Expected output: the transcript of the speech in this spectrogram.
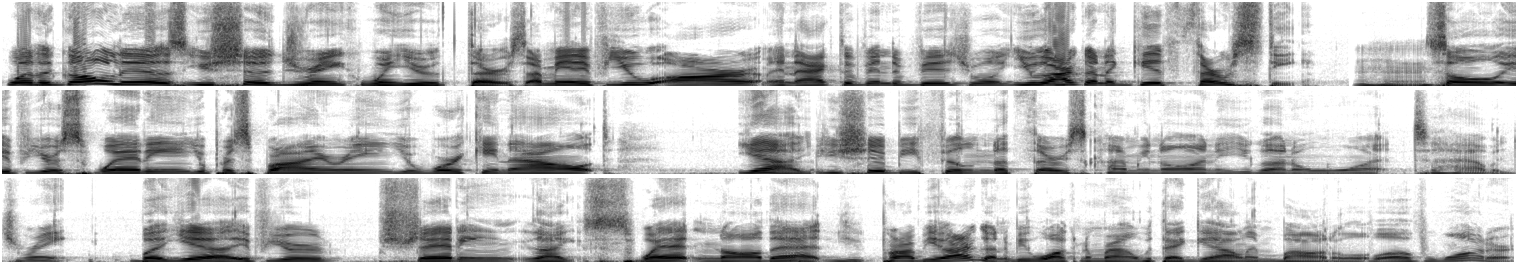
Well, the goal is you should drink when you're thirsty. I mean, if you are an active individual, you are going to get thirsty. Mm-hmm. So if you're sweating, you're perspiring, you're working out, yeah, you should be feeling the thirst coming on and you're going to want to have a drink. But yeah, if you're shedding like sweat and all that, you probably are going to be walking around with that gallon bottle of water.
